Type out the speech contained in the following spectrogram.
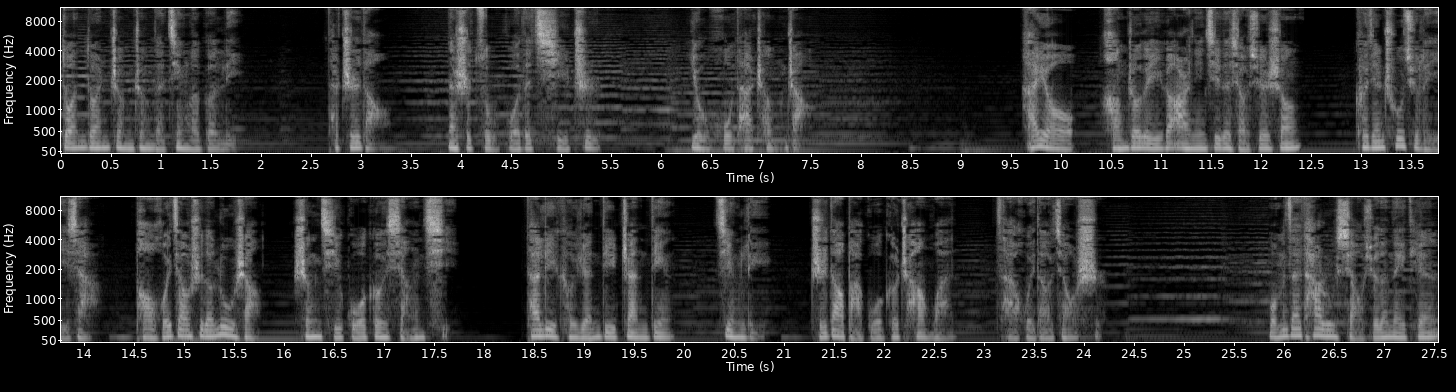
端端正正的敬了个礼。他知道，那是祖国的旗帜。诱护他成长。还有杭州的一个二年级的小学生，课间出去了一下，跑回教室的路上，升旗国歌响起，他立刻原地站定，敬礼，直到把国歌唱完，才回到教室。我们在踏入小学的那天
